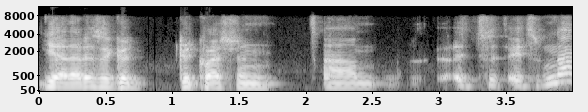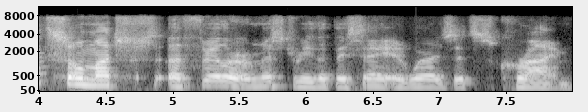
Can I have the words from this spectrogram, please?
yeah that is a good Good question. Um, it's it's not so much a thriller or mystery that they say, whereas it's crime.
